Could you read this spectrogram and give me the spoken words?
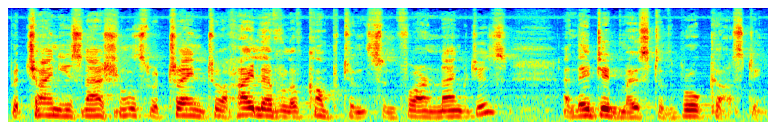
but Chinese nationals were trained to a high level of competence in foreign languages, and they did most of the broadcasting.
